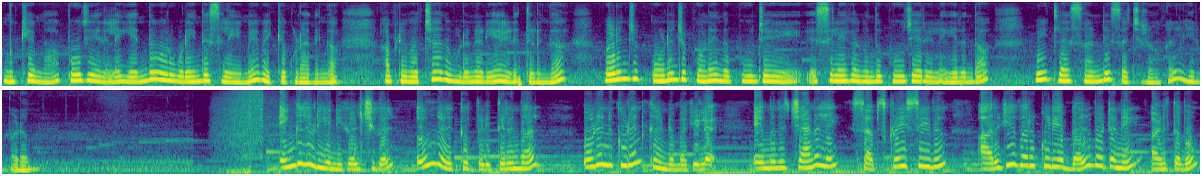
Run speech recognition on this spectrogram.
முக்கியமாக பூஜை அறையில் எந்த ஒரு உடைந்த சிலையுமே வைக்கக்கூடாதுங்க. அப்படி வச்சு அதை உடனடியாக எடுத்துடுங்க. உடைஞ்சு உடைஞ்சு போன இந்த பூஜை சிலைகள் வந்து பூஜை அறையில் இருந்தால் வீட்டில் சண்டை சச்சரவுகள் ஏற்படும். எங்களுடைய நிகழ்ச்சிகள் உங்களுக்கு பிடித்திருந்தால் உடனுக்குடன் கண்டு மகிழ. எமது சேனலை சப்ஸ்கிரைப் செய்து அருகே வரக்கூடிய பெல் பட்டனை அழுத்தவும்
